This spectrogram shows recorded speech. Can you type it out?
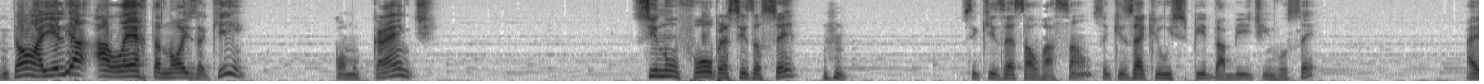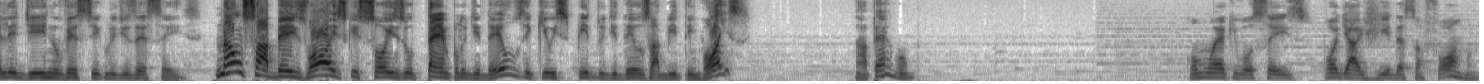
Então aí ele alerta nós aqui, como crente, se não for, precisa ser. se quiser salvação, se quiser que o Espírito habite em você. Aí ele diz no versículo 16: Não sabeis vós que sois o templo de Deus e que o Espírito de Deus habita em vós? É uma pergunta. Como é que vocês podem agir dessa forma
